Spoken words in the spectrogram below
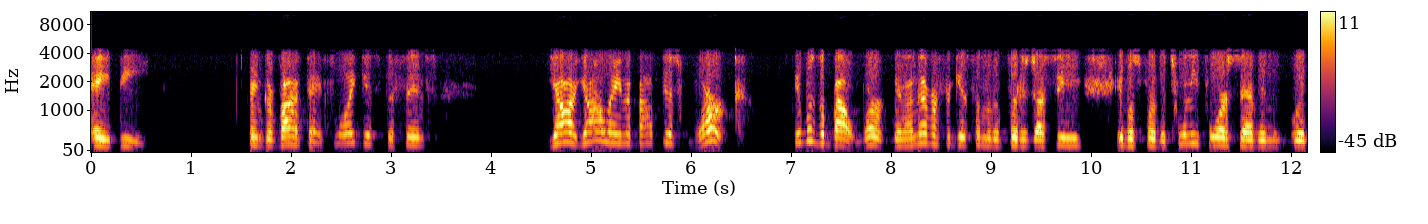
AB and Gervonta. Floyd gets the sense y'all y'all ain't about this work. It was about work, man. I never forget some of the footage I see. It was for the 24/7 with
